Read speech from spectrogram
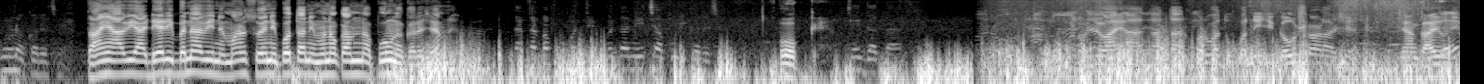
પૂર્ણ કરે છે. તો અહીંયા આવી આ ડેરી બનાવીને માણસો એની પોતાની મનોકામના પૂર્ણ કરે છે એમ ને? દાતાર બાપુ બધી બધાની ઈચ્છા પૂરી કરે છે. ઓકે. જય દાતાર. જો અહીંયા દાતાર પર્વત ઉપરની જે ગૌશાળા છે ત્યાં ગાયો છે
